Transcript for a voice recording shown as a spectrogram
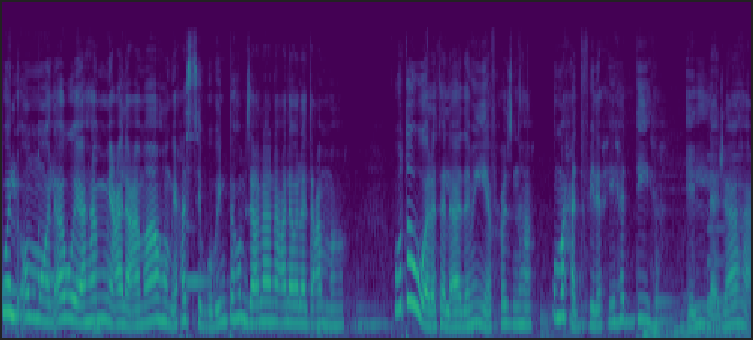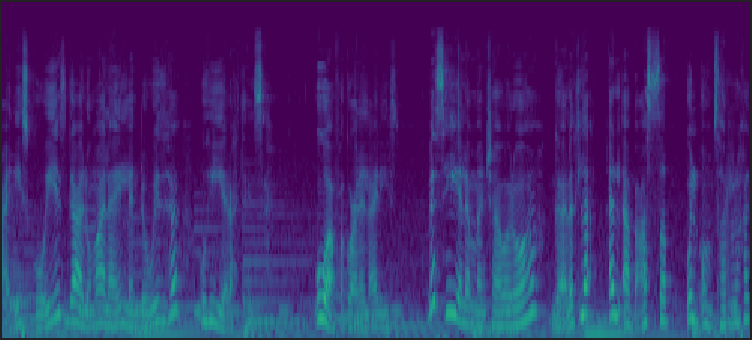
والأم والأبو يهمي على عماهم يحسبوا بنتهم زعلانة على ولد عمها. وطولت الآدمية في حزنها وما حد فلح يهديها. إلا جاها عريس كويس قالوا ما لها إلا نجوزها وهي راح تنسى. ووافقوا على العريس. بس هي لما شاوروها قالت لا الأب عصب والأم صرخت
